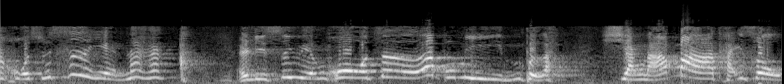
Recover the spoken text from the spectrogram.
有人家何出此言呐、而你是缘何这不明白啊？像那马太守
